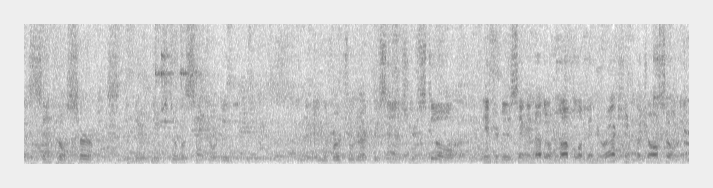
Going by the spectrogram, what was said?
a central service. There, there's still a central. In the, in the virtual directory sense, you're still introducing another level of indirection, but you're also in,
